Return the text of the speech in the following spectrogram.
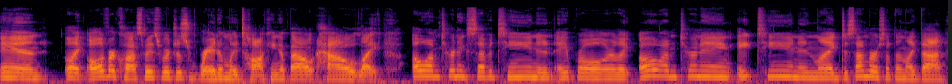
And like all of her classmates were just randomly talking about how like, oh, I'm turning 17 in April, or like, oh, I'm turning 18 in like December or something like that.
